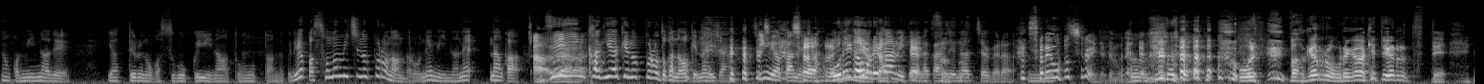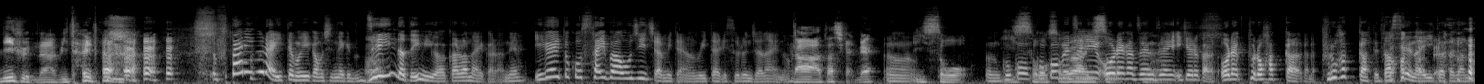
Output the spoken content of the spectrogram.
なんかみんなでやってるのがすごくいいなと思ったんだけどやっぱその道のプロなんだろうねみんなねなんかあ全員鍵開けのプロとかなわけないじゃん意味わかんないじゃん俺が俺がみたいな感じになっちゃうからそれうん面白いね、でもね。うん俺、バカ野郎俺が開けてやるっつって、2分な、みたいな。2人ぐらいいてもいいかもしれないけど全員だと意味がわからないからね意外とこうサイバーおじいちゃんみたいなのもいたりするんじゃないのああ、確かにね。うんいそう。うん、ここここ別に俺が全然いけるから、俺プロハッカーだからプロハッカーってダセーな言い方がね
